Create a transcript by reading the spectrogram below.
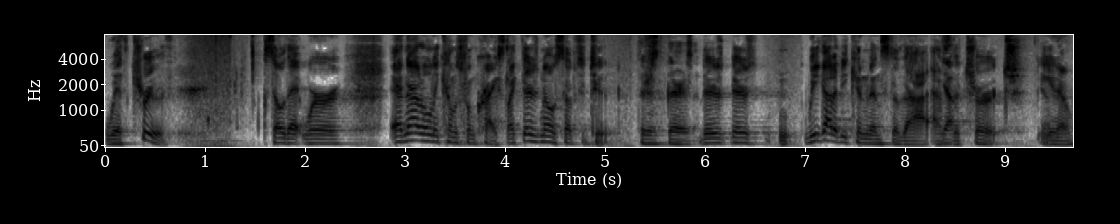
with truth. So that we're, and that only comes from Christ. Like there's no substitute there's there isn't. there's there's we got to be convinced of that as Yep. the church Yep. you know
